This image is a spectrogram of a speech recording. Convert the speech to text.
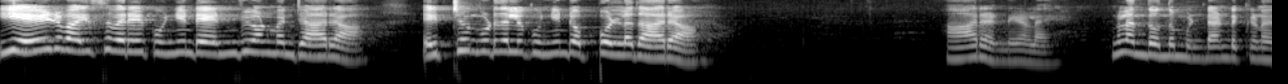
ഈ ഏഴ് വയസ്സ് വരെ കുഞ്ഞിന്റെ എൻവിയോൺമെന്റ് ആരാ? ഏറ്റവും കൂടുതൽ കുഞ്ഞിന്റെ ഒപ്പം ഉള്ളത് ആരാ? ആരെണ്ണയാളെ നിങ്ങൾ എന്തോന്നും മിണ്ടാണ്ടിക്കണ്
